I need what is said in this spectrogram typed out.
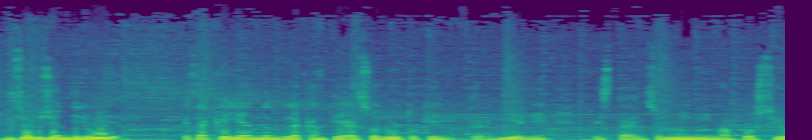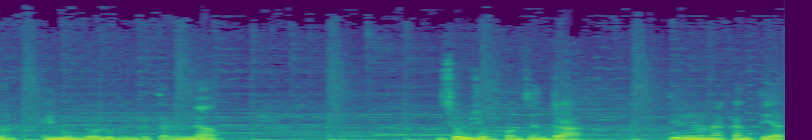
Disolución diluida es aquella en donde la cantidad de soluto que interviene está en su mínima porción en un volumen determinado. Disolución concentrada tiene una cantidad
